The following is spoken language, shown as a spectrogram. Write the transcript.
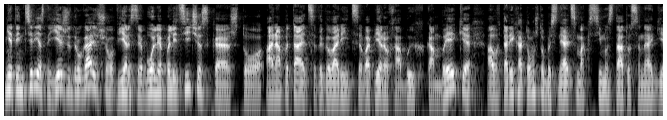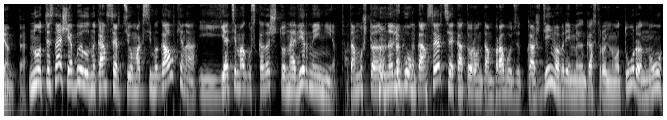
Нет, интересно, есть же другая еще версия, более политическая, что она пытается договориться, во-первых, об их камбэке, а во-вторых, о том, чтобы снять с Максима статус иноагента. Ну, ты знаешь, я был на концерте у Максима Галкина, и я тебе могу сказать, что, наверное, нет. Потому что на любом концерте, который он там проводит каждый день во время гастрольного тура, ну,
